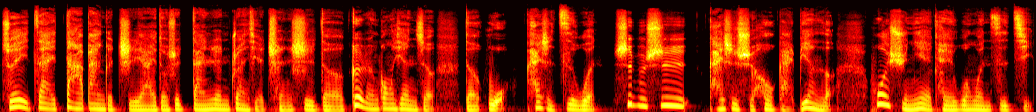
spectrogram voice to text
所以在大半个职涯都是担任撰写程式的个人贡献者的我，开始自问：是不是开始时候改变了？或许你也可以问问自己，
